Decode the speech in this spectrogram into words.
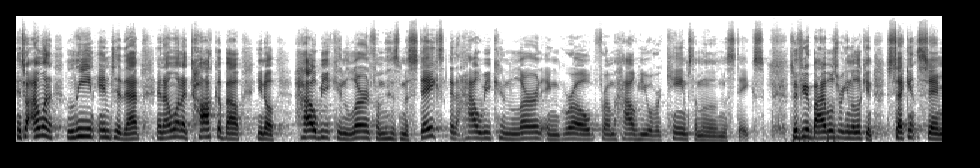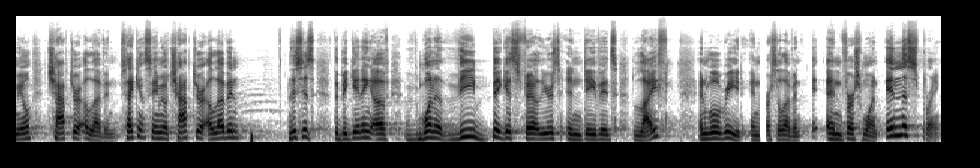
And so I want to lean into that and I want to talk about, you know, how we can learn from his mistakes and how we can learn and grow from how he overcame some of those mistakes. So if your Bibles, we're going to look in 2 Samuel chapter 11. 2 Samuel chapter 11. This is the beginning of one of the biggest failures in David's life. And we'll read in verse 11 and verse 1. In the spring,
